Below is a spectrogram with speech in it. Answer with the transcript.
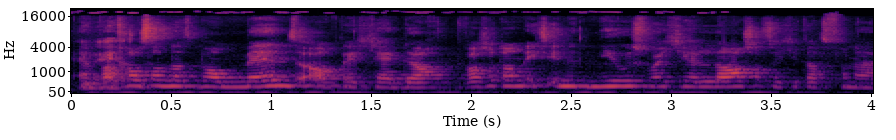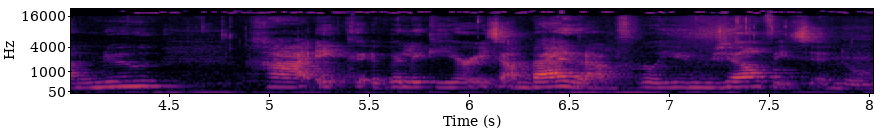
En wat echt- was dan het moment ook dat jij dacht, was er dan iets in het nieuws wat je las of dat je dacht van nou nu ga ik, wil ik hier iets aan bijdragen of wil hier nu zelf iets in doen?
